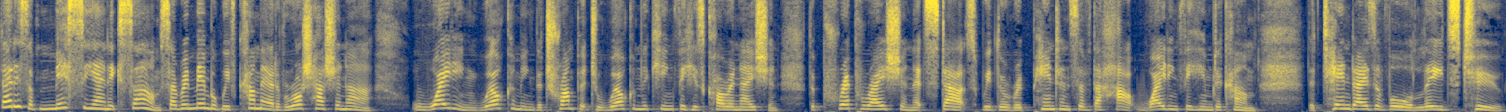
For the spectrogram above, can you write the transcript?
That is a messianic psalm. So remember, we've come out of Rosh Hashanah, waiting, welcoming the trumpet to welcome the king for his coronation. The preparation that starts with the repentance of the heart, waiting for him to come. The 10 days of awe leads to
